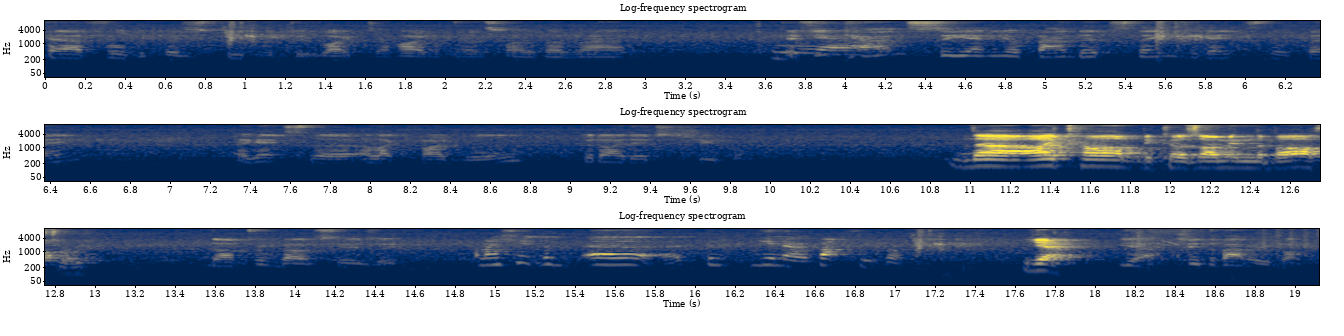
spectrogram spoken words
careful because people do like to hide on the other side of their van. If you can see any of bandits' things against the thing, against the electrified wall, good idea to shoot them. No, I can't because I'm in the bathroom. No, I'm talking about Susie. Can I shoot the, uh, the you know, battery box? Yeah, Yeah, shoot the battery boxes.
